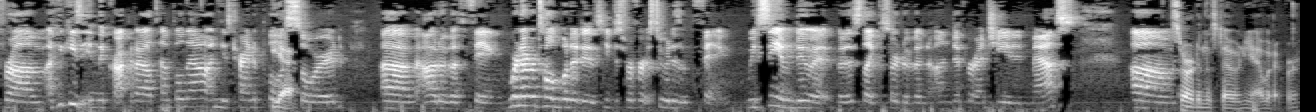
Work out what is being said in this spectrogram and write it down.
from. I think he's in the crocodile temple now, and he's trying to pull Yeah. a sword um, out of a thing. We're never told what it is. He just refers to it as a thing. We see him do it, but it's like sort of an undifferentiated mass. Um, Sword in the stone, yeah, whatever.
